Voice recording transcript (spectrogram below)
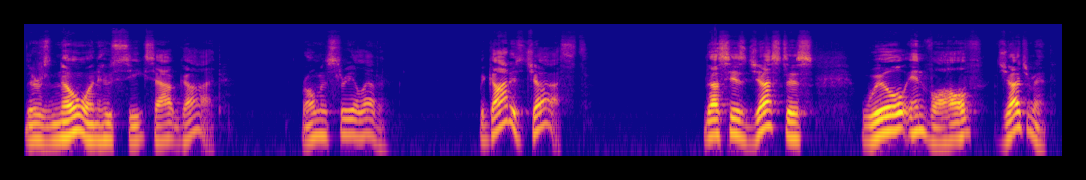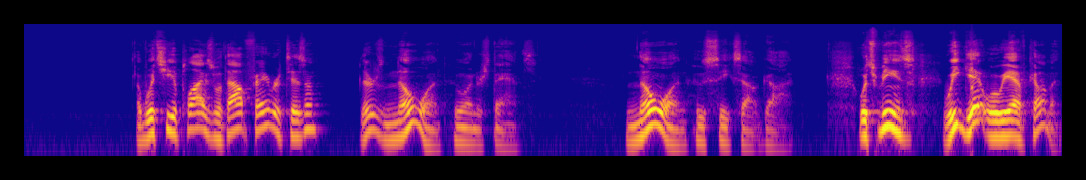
There is no one who seeks out God. Romans 3:11. But God is just. Thus his justice will involve judgment, of which he applies without favoritism. There's no one who understands no one who seeks out God, which means we get what we have coming.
